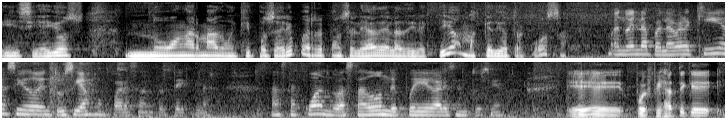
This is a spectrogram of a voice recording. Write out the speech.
Y si ellos no han armado un equipo serio, pues responsabilidad de la directiva más que de otra cosa. Manuel, la palabra aquí ha sido entusiasmo para Santa Tecla. ¿Hasta cuándo? ¿Hasta dónde puede llegar ese entusiasmo? Eh, pues fíjate que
